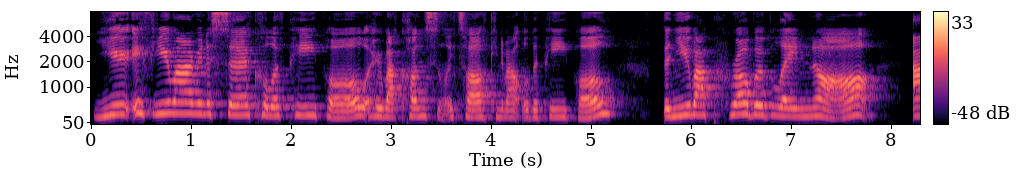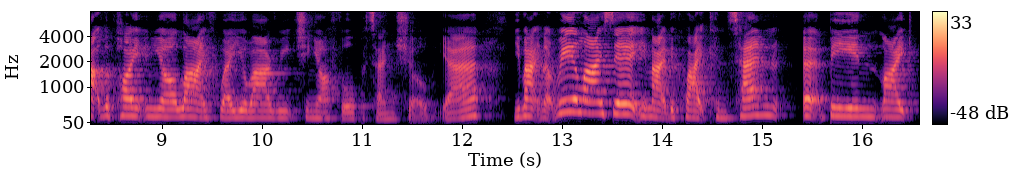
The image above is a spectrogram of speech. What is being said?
you if you are in a circle of people who are constantly talking about other people then you are probably not at the point in your life where you are reaching your full potential. Yeah. You might not realize it. You might be quite content at being like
